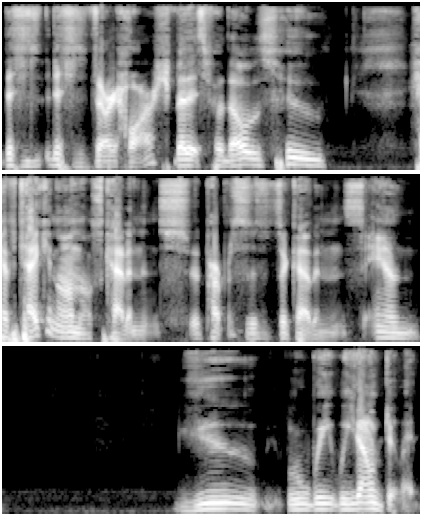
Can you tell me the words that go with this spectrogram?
this is this is very harsh, but it's for those who have taken on those covenants, the purposes of the covenants, and you we we don't do it,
